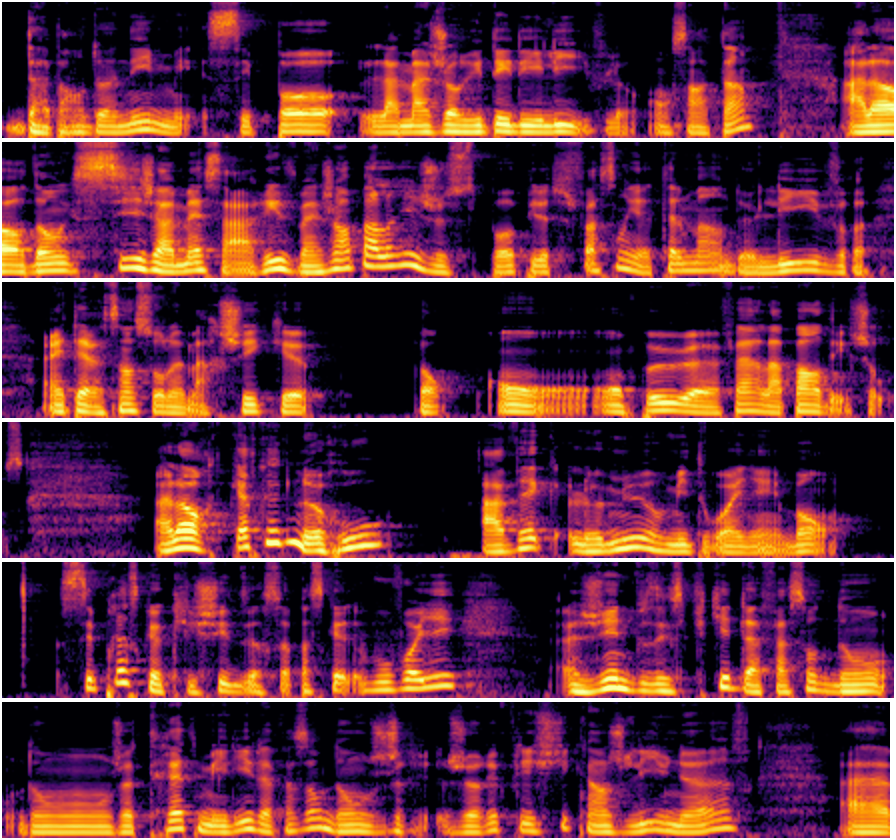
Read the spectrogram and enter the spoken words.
d'abandonner, mais c'est pas la majorité des livres, on s'entend? Alors donc, si jamais ça arrive, ben j'en parlerai juste pas. Puis de toute façon, il y a tellement de livres intéressants sur le marché que, bon, on, peut euh, faire la part des choses. Alors, Catherine Leroux, avec le mur mitoyen, bon, c'est presque cliché de dire ça, parce que vous voyez, je viens de vous expliquer de la façon dont, je traite mes livres, de la façon dont je, réfléchis quand je lis une œuvre. Euh,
